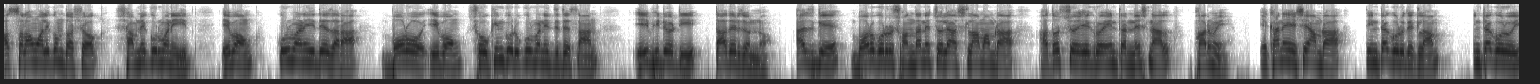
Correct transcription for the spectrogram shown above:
আসসালামু আলাইকুম দর্শক, সামনে কুরবানি ঈদ এবং কুরবানি ঈদে যারা বড় এবং শৌখিন গরু কুরবানি দিতে চান, এই ভিডিওটি তাদের জন্য। আজকে বড় গরুর সন্ধানে চলে আসলাম আমরা আদর্শ এগ্রো ইন্টারন্যাশনাল ফার্মে। এখানে এসে আমরা তিনটা গরু দেখলাম। তিনটা গরুই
